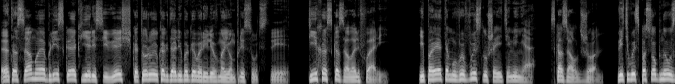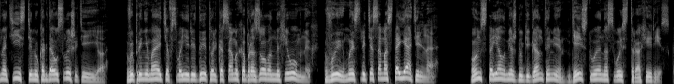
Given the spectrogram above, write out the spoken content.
Это самая близкая к ереси вещь, которую когда-либо говорили в моем присутствии. Тихо сказал Альфарий. «И поэтому вы выслушаете меня», — сказал Джон. «Ведь вы способны узнать истину, когда услышите ее. Вы принимаете в свои ряды только самых образованных и умных. Вы мыслите самостоятельно». Он стоял между гигантами, действуя на свой страх и риск.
